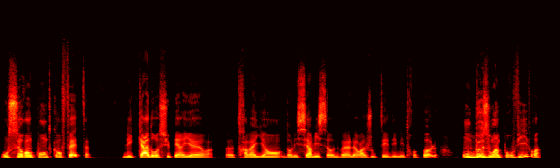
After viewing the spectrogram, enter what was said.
On se rend compte qu'en fait, les cadres supérieurs euh, travaillant dans les services à haute valeur ajoutée des métropoles ont besoin pour vivre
